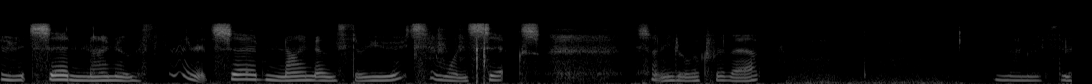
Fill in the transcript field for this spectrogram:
And it said 90 and it said 90316. So I need to look for that. 903,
